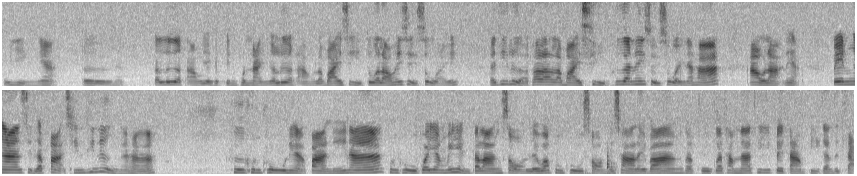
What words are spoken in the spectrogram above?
ผู้หญิงเนี่ยเออเนี่ยก็เลือกเอาอยากจะเป็นคนไหนก็เลือกเอาระบายสีตัวเราให้สวยๆและที่เหลือก็ระบายสีเพื่อนให้สวยๆนะคะ เอาละเนี่ยเป็นงานศิลปะชิ้นที่หนึ่งนะคะ คือคุณครูเนี่ยป่านนี้นะ คุณครูก็ยังไม่เห็นตารางสอนเลยว่าคุณครูสอนวิชาอะไรบ้าง แต่ครูก็ทำหน้าที่ไปตามปีการศึกษา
